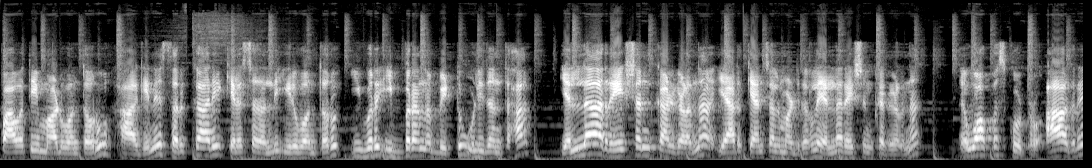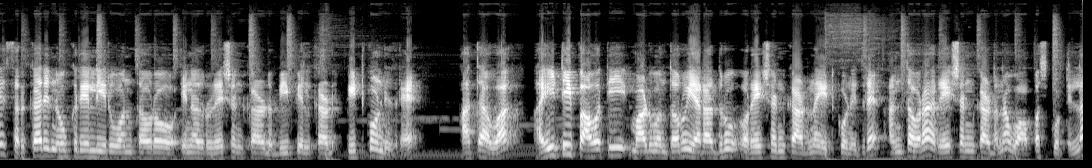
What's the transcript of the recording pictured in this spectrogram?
ಪಾವತಿ ಮಾಡುವಂತವ್ರು ಹಾಗೇನೆ ಸರ್ಕಾರಿ ಕೆಲಸದಲ್ಲಿ ಇರುವಂತವ್ರು ಇವರು ಇಬ್ಬರನ್ನ ಬಿಟ್ಟು ಉಳಿದಂತಹ ಎಲ್ಲಾ ರೇಷನ್ ಕಾರ್ಡ್ಗಳನ್ನ ಯಾರು ಕ್ಯಾನ್ಸಲ್ ಮಾಡಿದಾರಲ್ಲ ಎಲ್ಲಾ ರೇಷನ್ ಕಾರ್ಡ್ಗಳನ್ನ ವಾಪಸ್ ಕೊಟ್ರು. ಆದ್ರೆ ಸರ್ಕಾರಿ ನೌಕರಿಯಲ್ಲಿ ಇರುವಂತವ್ರು ಏನಾದ್ರು ration card B P L card ಇಟ್ಕೊಂಡಿದ್ರೆ ಅಥವಾ ಐ ಟಿ ಪಾವತಿ ಮಾಡುವಂತವ್ರು ಯಾರಾದ್ರೂ ರೇಷನ್ ಕಾರ್ಡ್ನ ಇಟ್ಕೊಂಡಿದ್ರೆ ಅಂತವರ ರೇಷನ್ ಕಾರ್ಡ್ ಅನ್ನ ವಾಪಸ್ ಕೊಟ್ಟಿಲ್ಲ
